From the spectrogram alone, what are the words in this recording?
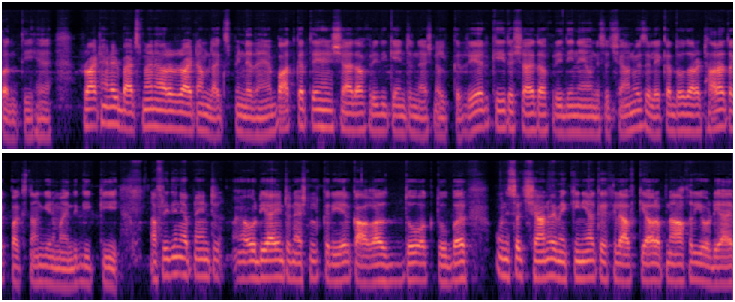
बनती है। राइट हैंडेड बैट्समैन और राइट आर्म लेग स्पिनर हैं। बात करते हैं शायद आफरीदी के इंटरनेशनल करियर की। तो शायद आफरीदी ने उन्नीस सौ छियानवे से लेकर 2018 तक पाकिस्तान की नुमाइंदगी की। अफरीदी ने अपने इंटर ओडीआई इंटरनेशनल करियर का आगाज़ 2 अक्टूबर उन्नीस सौ छियानवे में कीनिया के ख़िलाफ़ किया और अपना आखिरी ओडीआई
